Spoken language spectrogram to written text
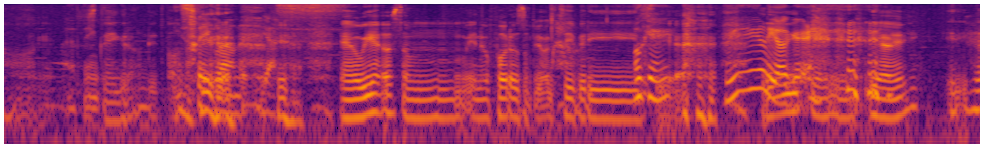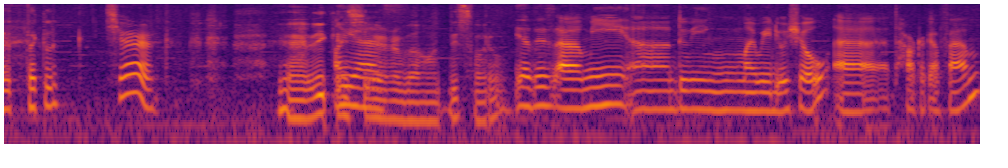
Oh, okay. I think stay grounded. stay Yeah. grounded, Yeah. yes. And we have some, you know, photos of your activities. Okay. Yeah. Really? Okay. yeah, maybe take a look. sure Yeah, we can Oh, yes. share about this photo. yeah this is uh, me uh, doing my radio show at Hard Rock FM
